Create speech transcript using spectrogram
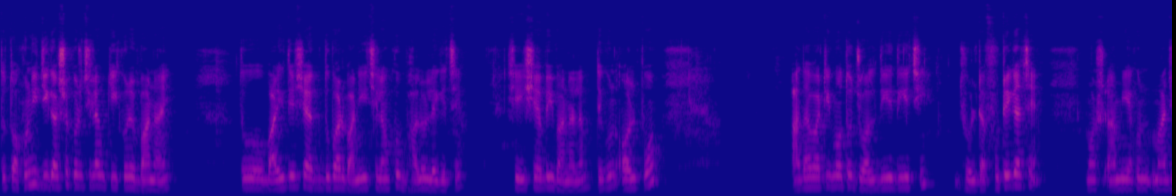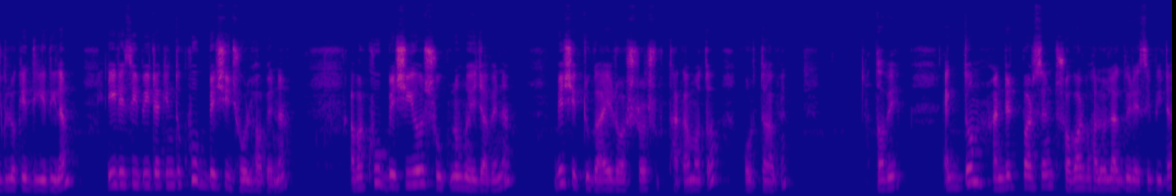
তো তখনই জিজ্ঞাসা করেছিলাম, কি করে বানায়? তো বাড়িতে এসে এক দুবার বানিয়েছিলাম, খুব ভালো লেগেছে। সেই হিসাবেই বানালাম। দেখুন, অল্প আধা বাটি মতো জল দিয়ে দিয়েছি। ঝোলটা ফুটে গেছে। মশ আমি এখন মাছগুলোকে দিয়ে দিলাম। এই রেসিপিটা কিন্তু খুব বেশি ঝোল হবে না। আবার খুব বেশিও শুকনো হয়ে যাবে না। বেশ একটু গায়ে রস রস থাকা মতো করতে হবে। তবে একদম হান্ড্রেড পারসেন্ট সবার ভালো লাগবে রেসিপিটা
